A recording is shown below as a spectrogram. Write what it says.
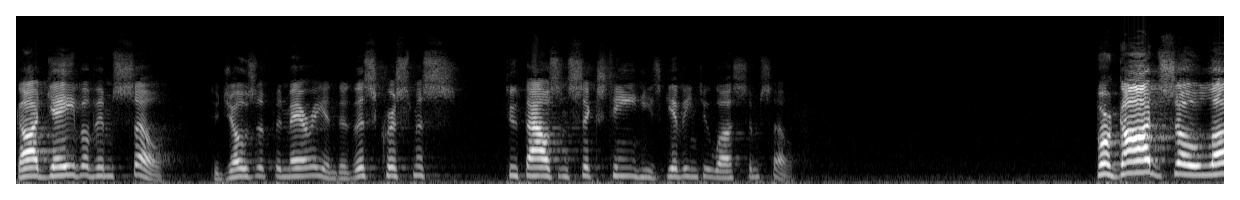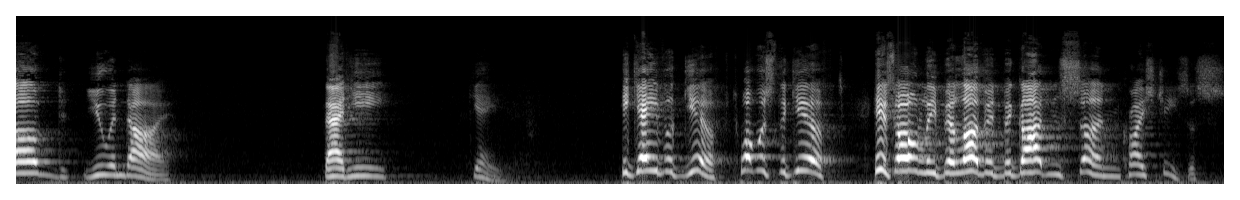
God gave of Himself to Joseph and Mary, and to this Christmas 2016, He's giving to us Himself. For God so loved you and I that He gave. He gave a gift. What was the gift? His only beloved, begotten Son, Christ Jesus.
